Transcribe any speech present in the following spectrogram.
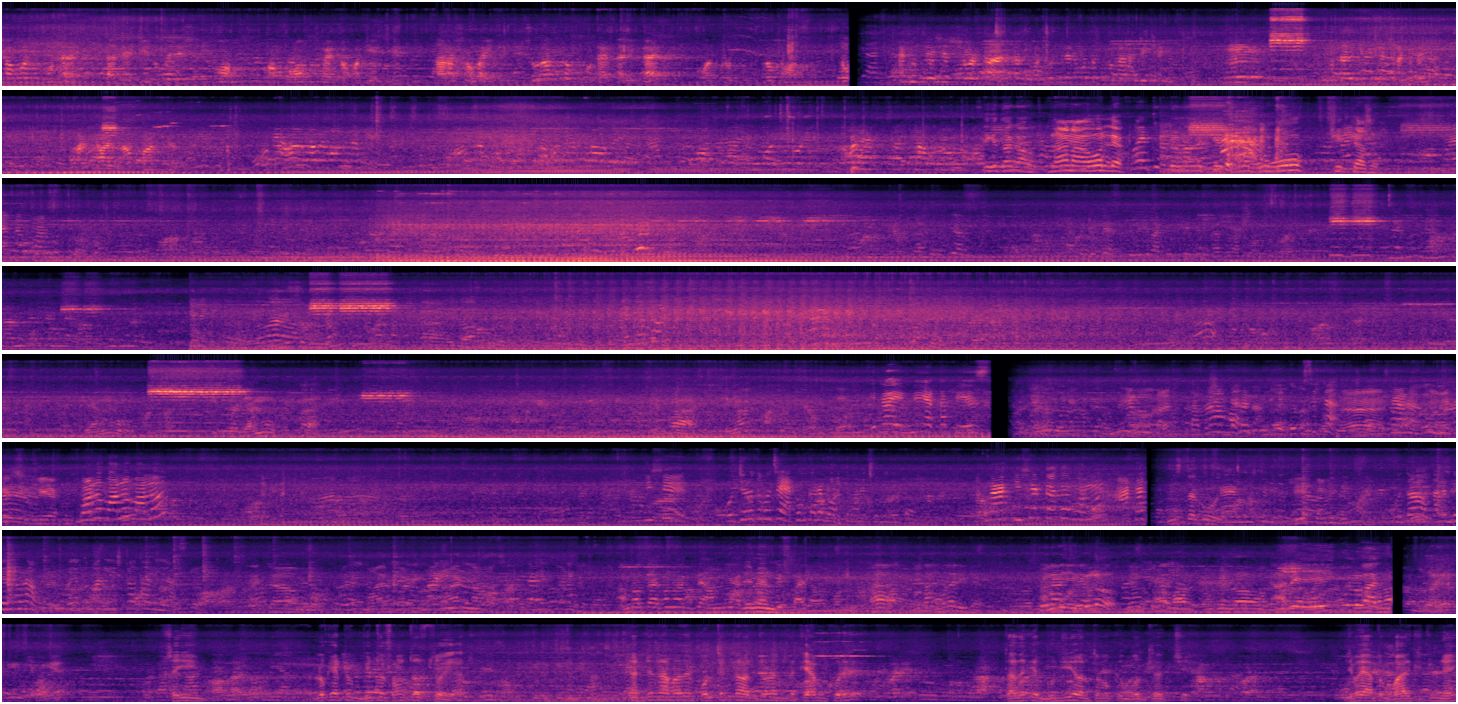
সকল ভোটার তাদের এনুমেরেশন ফর্ম বা ফর্ম ছয় জমা দিয়েছে তারা সবাই চূড়ান্ত ভোটার তালিকায় অন্তর্ভুক্ত হন এখন দেশের সরকার তার পছন্দের মতো ভোটার বেছে নিচ্ছে। কে ভোটার লিস্টে থাকবে আর কার নাম বাদ যাবে না না ওর লেখ মুখ ঠিক আছে। বলো বলো বলো কিসের ওর জন্য তো বলছে এখনকার বর্তমানে ছবি দিতে হবে না কিসের টাকা বলো আটা লিস্টটা ও দাও তাহলে বের করাও ওই তোমার তো আছে সেই লোকে একটু ভীত সন্তুষ্ট হয়ে গেছে। যার জন্য আমাদের প্রত্যেকটা অঞ্চলে ক্যাম্প করে তাদেরকে বুঝিয়ে অন্তপক্ষে বলতে হচ্ছে যে ভাই এত ভয়ের কিছু নেই।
